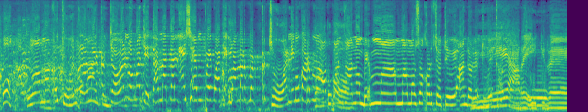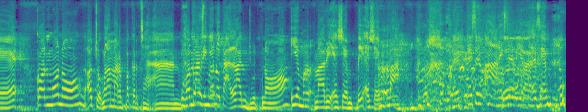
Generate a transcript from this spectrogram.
Oh, ngelamar kerjaan kok Lamar kerjaan wong aja tamatan SMP kok aja ngelamar kerjaan niku karep Aku kan sana mbek emak, masa kerja dhewean ndolek duit Eh, gawe arek aku. iki rek. Kon ngono, aja nglamar pekerjaan. Lah, Kon mari ngono tak lanjutno. Iya, Mak. Mari SMP, SMA. SMA, Oh iya, SMU.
